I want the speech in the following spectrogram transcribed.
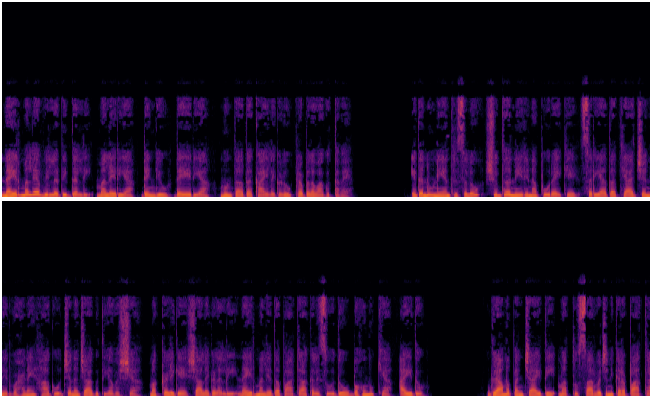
ನೈರ್ಮಲ್ಯವಿಲ್ಲದಿದ್ದಲ್ಲಿ ಮಲೇರಿಯಾ, ಡೆಂಗ್ಯೂ, ಡಯೇರಿಯಾ ಮುಂತಾದ ಕಾಯಿಲೆಗಳು ಪ್ರಬಲವಾಗುತ್ತವೆ. ಇದನ್ನು ನಿಯಂತ್ರಿಸಲು ಶುದ್ಧ ನೀರಿನ ಪೂರೈಕೆ, ಸರಿಯಾದ ತ್ಯಾಜ್ಯ ನಿರ್ವಹಣೆ ಹಾಗೂ ಜನಜಾಗೃತಿ ಅವಶ್ಯ. ಮಕ್ಕಳಿಗೆ ಶಾಲೆಗಳಲ್ಲಿ ನೈರ್ಮಲ್ಯದ ಪಾಠ ಕಲಿಸುವುದು ಬಹುಮುಖ್ಯ. ಐದು. ಗ್ರಾಮ ಪಂಚಾಯಿತಿ ಮತ್ತು ಸಾರ್ವಜನಿಕರ ಪಾತ್ರ.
